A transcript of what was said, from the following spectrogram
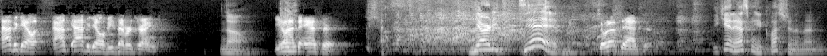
Abigail, ask Abigail if he's ever drank. No. You don't oh, have to answer. he already did. You don't have to answer. You can't ask me a question and then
